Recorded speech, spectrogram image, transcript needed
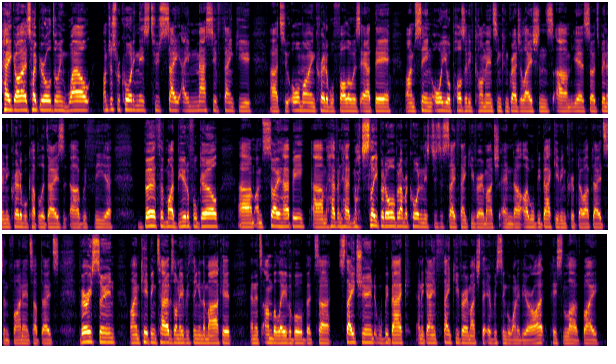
Hey guys, hope you're all doing well. I'm just recording this to say a massive thank you uh, to all my incredible followers out there. I'm seeing all your positive comments and congratulations. Um, yeah, so it's been an incredible couple of days uh, with the uh, birth of my beautiful girl. Um, I'm so happy. Um, haven't had much sleep at all, but I'm recording this to just say thank you very much. And uh, I will be back giving crypto updates and finance updates very soon. I'm keeping tabs on everything in the market and it's unbelievable. But uh, stay tuned. We'll be back. And again, thank you very much to every single one of you. All right. Peace and love. Bye.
